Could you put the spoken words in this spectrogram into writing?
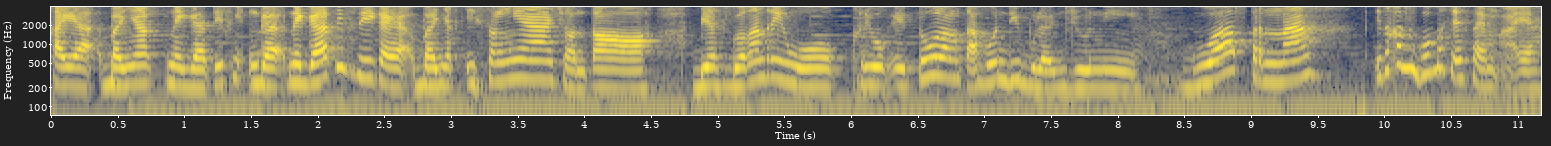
Kayak banyak negatifnya, nggak negatif sih kayak banyak isengnya Contoh, bias gue kan Reebok Reebok itu ulang tahun di bulan Juni Gue pernah, itu kan gue masih SMA ya.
